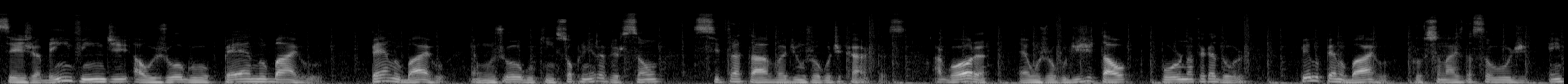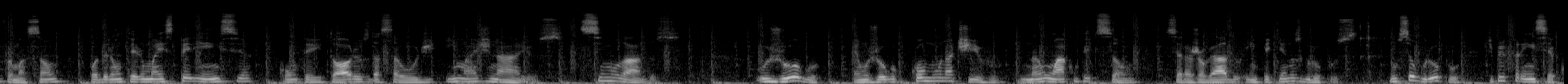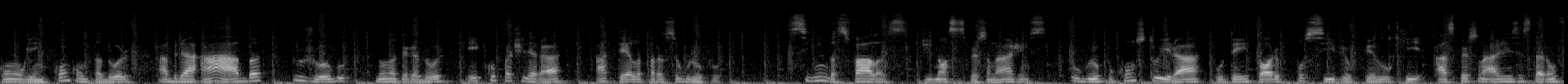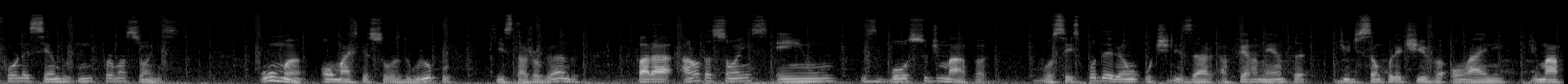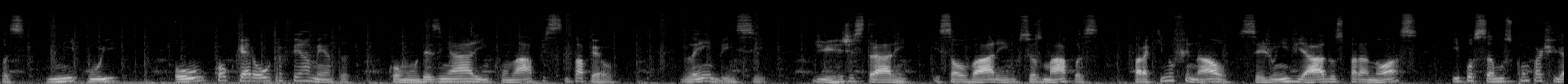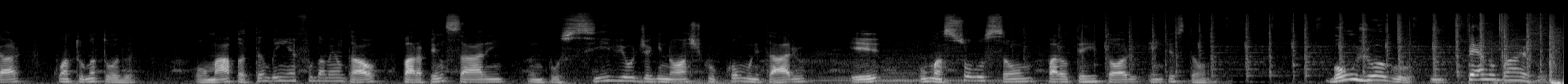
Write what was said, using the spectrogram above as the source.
Seja bem-vindo ao jogo Pé no Bairro. Pé no Bairro é um jogo que em sua primeira versão se tratava de um jogo de cartas. Agora é um jogo digital por navegador. Pelo Pé no Bairro, profissionais da saúde e informação poderão ter uma experiência com territórios da saúde imaginários, simulados. O jogo é um jogo comunativo, não há competição será jogado em pequenos grupos. No seu grupo, de preferência com alguém com computador, abrirá a aba do jogo no navegador e compartilhará a tela para o seu grupo. Seguindo as falas de nossos personagens, o grupo construirá o território possível pelo que as personagens estarão fornecendo informações. Uma ou mais pessoas do grupo que está jogando fará anotações em um esboço de mapa vocês poderão utilizar a ferramenta de edição coletiva online de mapas Mipui ou qualquer outra ferramenta, como desenharem com lápis e papel. Lembrem-se de registrarem e salvarem os seus mapas para que no final sejam enviados para nós e possamos compartilhar com a turma toda. O mapa também é fundamental para pensarem um possível diagnóstico comunitário e uma solução para o território em questão. Bom jogo e pé no bairro!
